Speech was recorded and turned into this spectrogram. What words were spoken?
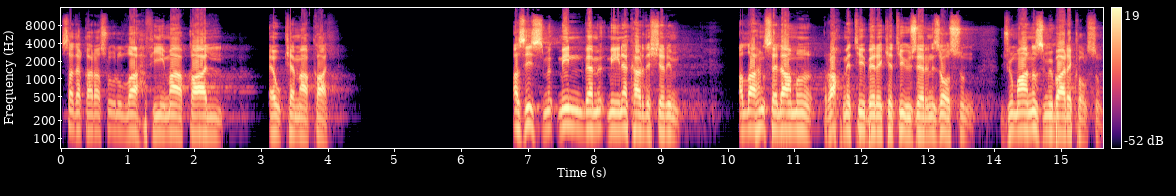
صدق رسول الله فيما قال أو كما قال Aziz mümin ve mümine kardeşlerim, Allah'ın selamı, rahmeti, bereketi üzerinize olsun. Cumanız mübarek olsun.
